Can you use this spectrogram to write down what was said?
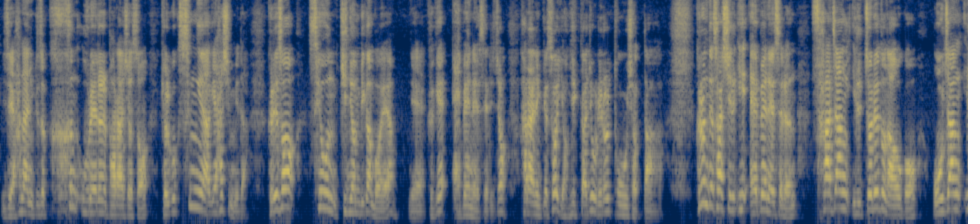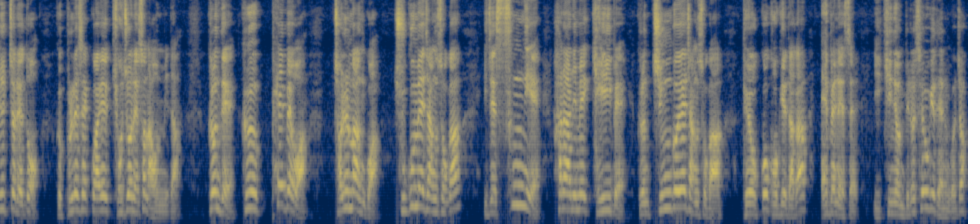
이제 하나님께서 큰 우레를 바라셔서 결국 승리하게 하십니다. 그래서 세운 기념비가 뭐예요? 예, 그게 에베네셀이죠. 하나님께서 여기까지 우리를 도우셨다. 그런데 사실 이 에베네셀은 4장 1절에도 나오고 5장 1절에도 그 블레셋과의 교전에서 나옵니다. 그런데 그 패배와 절망과 죽음의 장소가 이제 승리의 하나님의 개입의 그런 증거의 장소가 되었고 거기에다가 에베네셀 이 기념비를 세우게 되는 거죠.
